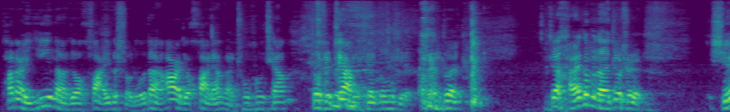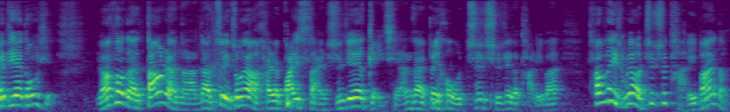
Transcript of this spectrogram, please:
他那一呢就画一个手榴弹，二就画两杆冲锋枪，都是这样一些东西。对，这孩子们呢就是学这些东西。然后呢？当然呢，那最重要还是巴基斯坦直接给钱在背后支持这个塔利班。他为什么要支持塔利班呢？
